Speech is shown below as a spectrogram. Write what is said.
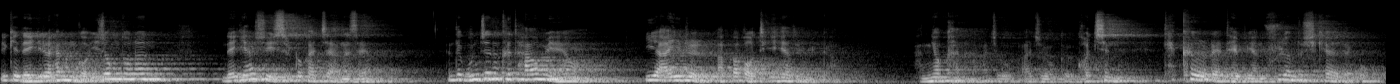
이렇게 내기를 하는 거. 이 정도는 내기 할 수 있을 것 같지 않으세요? 근데 문제는 그 다음이에요. 이 아이를 아빠가 어떻게 해야 됩니까? 강력한, 아주 아주 그 거친 태클에 대비한 훈련도 시켜야 되고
